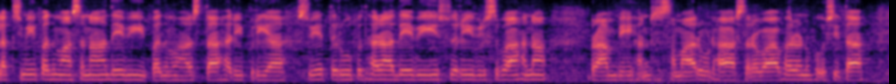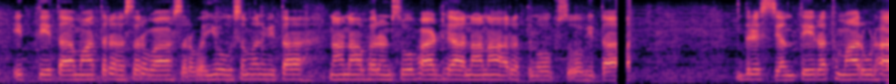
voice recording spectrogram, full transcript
लक्ष्मी, पद्मासना, देवी, पद्महस्ता, हरिप्रिया, श्वेत रूपधरा देवी, ईश्वरी, वृषवाहना, ब्राह्मी, हंस, समारूढ़ा, सर्वाभरण भूषिता, इत्येता, मातरः, सर्वा, सर्वयोग समन्विता, नानाभरण शोभाढ्या नाना रत्नोपशोभिता दृश्यन्ते रथमारूढ़ा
